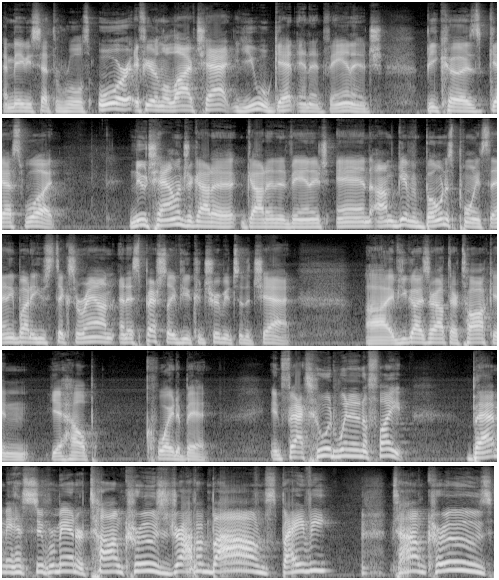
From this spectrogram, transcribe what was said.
and maybe set the rules. Or if you're in the live chat, you will get an advantage because guess what? New challenger got a got an advantage, and I'm giving bonus points to anybody who sticks around, and especially if you contribute to the chat. Uh, if you guys are out there talking, you help quite a bit. In fact, who would win in a fight? Batman, Superman, or Tom Cruise dropping bombs, baby? Tom Cruise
